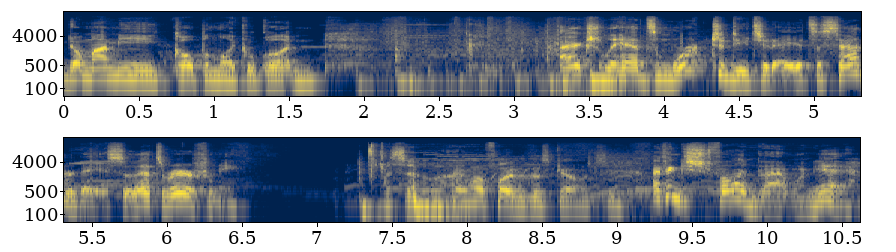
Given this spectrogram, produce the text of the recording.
Don't mind me gulping like a glutton. I actually had some work to do today. It's a Saturday, so that's rare for me. So Yeah, uh, I'm gonna fly to this galaxy. I think you should find that one, yeah.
